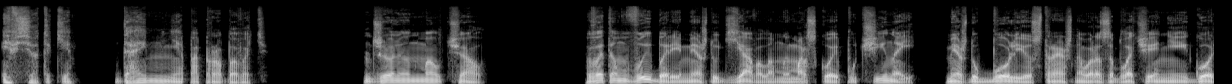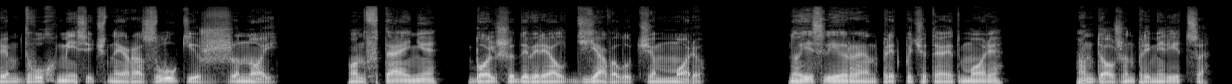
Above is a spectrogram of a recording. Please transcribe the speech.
И все-таки Дай мне попробовать». Джолион молчал. В этом выборе между дьяволом и морской пучиной, между болью страшного разоблачения и горем двухмесячной разлуки с женой, он втайне больше доверял дьяволу, чем морю. Но если Ирен предпочитает море, он должен примириться.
